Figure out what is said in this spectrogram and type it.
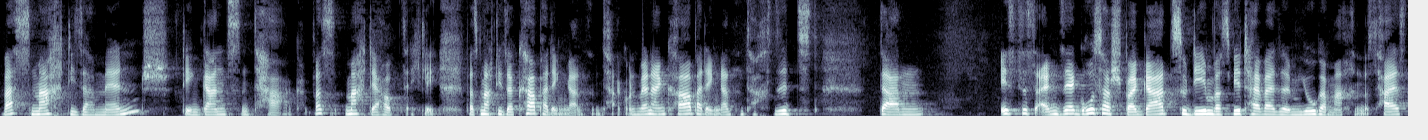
was macht dieser Mensch den ganzen Tag? Was macht er hauptsächlich? Was macht dieser Körper den ganzen Tag? Und wenn ein Körper den ganzen Tag sitzt, dann ist es ein sehr großer Spagat zu dem, was wir teilweise im Yoga machen. Das heißt,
